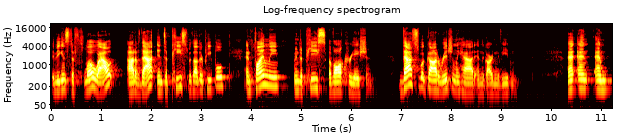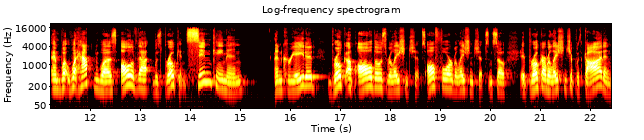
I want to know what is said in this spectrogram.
It begins to flow out out of that into peace with other people. and finally into peace of all creation. That's what God originally had in the Garden of Eden. And, and, and, and what, what happened was all of that was broken. Sin came in and created, broke up all those relationships, all four relationships. And so it broke our relationship with God, and,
